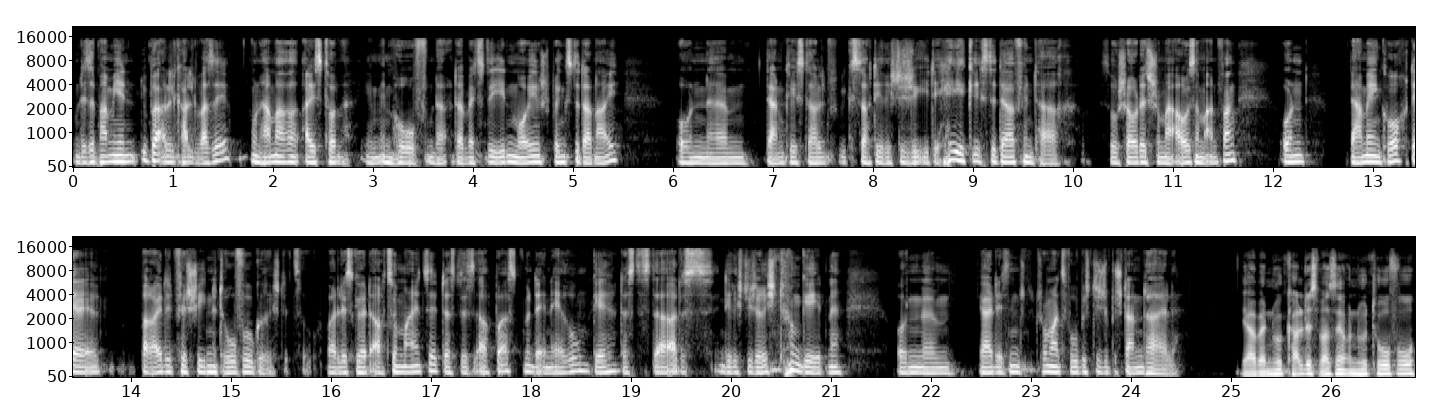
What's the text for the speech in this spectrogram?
Und deshalb haben wir überall Kaltwasser und haben auch eine Eistonne im, im Hof. Und da, da wächst du jeden Morgen, springst du da rein. Und ähm, dann kriegst du halt, wie gesagt, die richtige Idee, kriegst du da für den Tag. So schaut das schon mal aus am Anfang. Und da haben wir einen Koch, der bereitet verschiedene Tofu-Gerichte zu. Weil es gehört auch zum Mindset, dass das auch passt mit der Ernährung, gell? dass das da alles in die richtige Richtung geht. Ne? Und ähm, ja, das sind schon mal zwei wichtige Bestandteile. Ja, aber nur kaltes Wasser und nur Tofu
